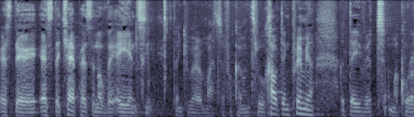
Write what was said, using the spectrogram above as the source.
as the, as the chairperson of the ANC. Thank you very much for coming through. Gauteng Premier David Makhura.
